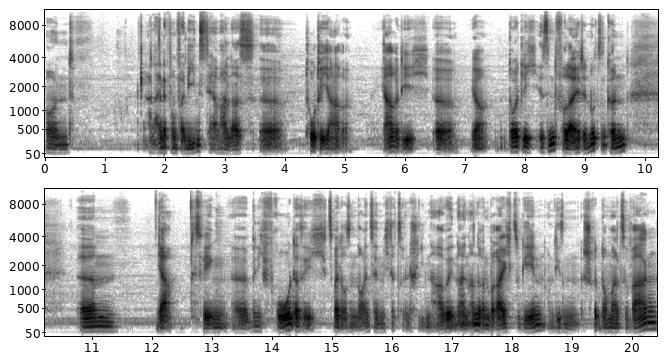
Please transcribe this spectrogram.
Und alleine vom Verdienst her waren das äh, tote Jahre. Jahre, die ich äh, ja, deutlich sinnvoller hätte nutzen können. Ähm, ja, deswegen äh, bin ich froh, dass ich 2019 mich dazu entschieden habe, in einen anderen Bereich zu gehen und diesen Schritt nochmal zu wagen.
